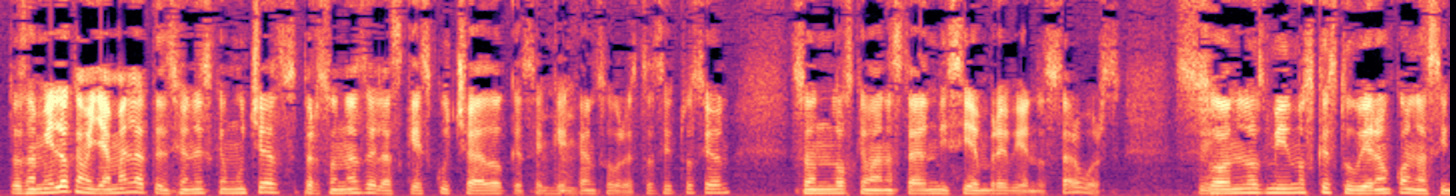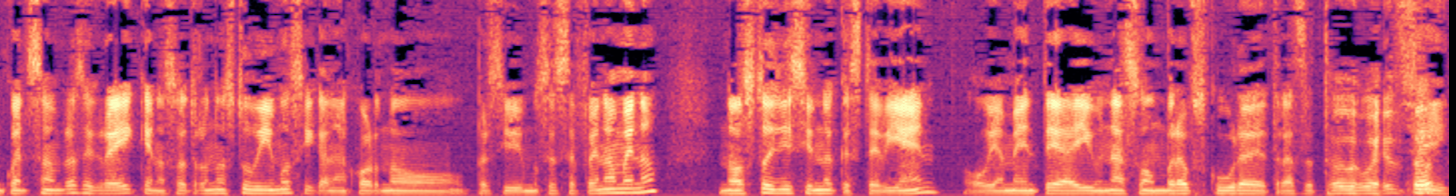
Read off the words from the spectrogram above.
Entonces a mí lo que me llama la atención es que muchas personas de las que he escuchado que se quejan sobre esta situación son los que van a estar en diciembre viendo Star Wars. Sí. Son los mismos que estuvieron con las 50 sombras de Grey que nosotros no estuvimos y que a lo mejor no percibimos ese fenómeno. No estoy diciendo que esté bien, obviamente hay una sombra oscura detrás de todo esto, Sí.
